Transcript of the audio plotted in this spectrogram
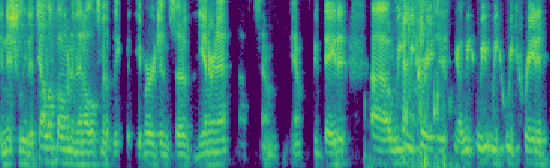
initially the telephone and then ultimately with the emergence of the internet not to sound you know too dated uh, we, we created you know we, we, we created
